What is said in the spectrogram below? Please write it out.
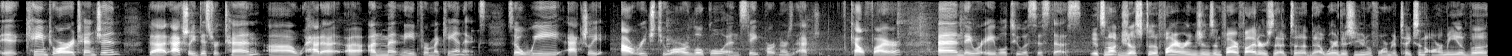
It came to our attention that actually District 10 uh, had an unmet need for mechanics. So we actually outreach to our local and state partners, actually CAL FIRE, and they were able to assist us. It's not just uh, fire engines and firefighters that uh, that wear this uniform. It takes an army of uh,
